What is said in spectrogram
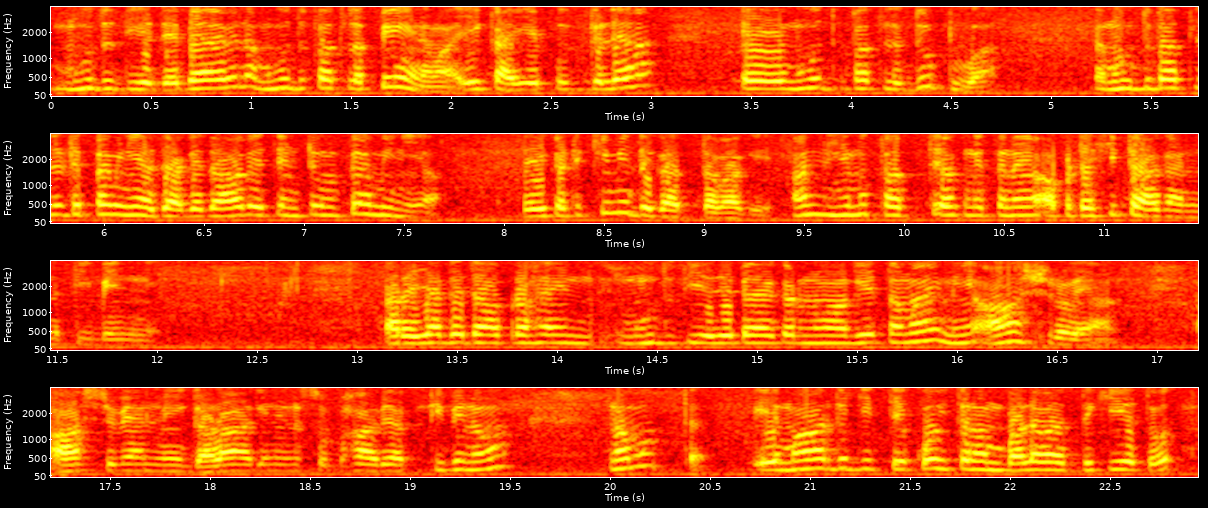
මුහුදු දිය දෙබෑ වෙලා මුහුදු පත්ල පේනවා. ඒකයි ඒ පුද්ගලයා ඒ මුහුදු පත්ල දුටුවා. මුහුදු පත්ලට පැමිණියා යගදාව එතෙන්ටම පැමිණියා. ඒකට කිමිද ගත්තා වගේ. අන්න එහෙම තත්ත්වයක් මෙතන අපිට හිතා ගන්න තිබෙන්නේ. අර යගදා ප්‍රහයන් මුහුදු තිය දෙපෑ කරනවා වගේ තමයි මේ ආශ්‍රවයන්. ආශ්‍රවයන් මේ ගලාගෙන යන ස්වභාවයක් තිබෙනවා. නමුත් ඒ මාර්ගජිත්තේ කොයිතරම් බලවත්ද කියතොත්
